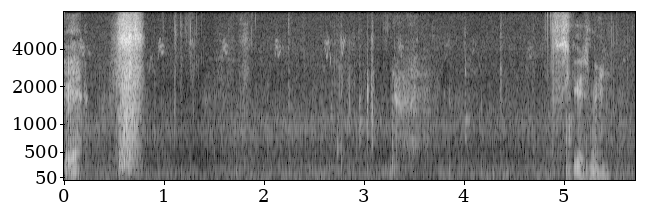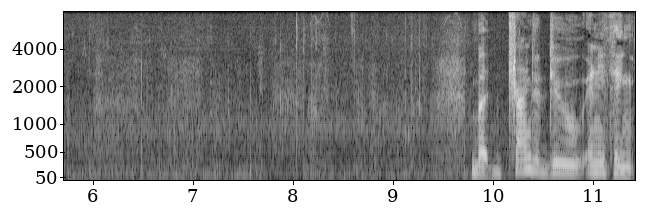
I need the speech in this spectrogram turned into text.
yeah. Excuse me. But trying to do anything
